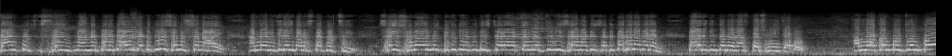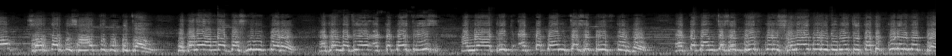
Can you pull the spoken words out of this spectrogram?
যান পরিবহন যাতে কোনো সমস্যা না হয়, আমরা নিজেরাই ব্যবস্থা করছি। সেই সময়ের মধ্যে যদি উপদেষ্টারা কেউ একজন এসে আমাদের সাথে কথা না বলেন, তাহলে কিন্তু আমরা রাস্তায় শুয়ে যাব। আমরা এখন পর্যন্ত সরকারকে সাহায্য করতে চাই। এখানে আমরা দশ মিনিট পরে, এখন বাজে একটা পঁয়ত্রিশ আমরা ঠিক একটা পঞ্চাশে ব্রিফ করব। একটা পঞ্চাশে ব্রিফ করে সময় বলে দিব যে কতক্ষণের মধ্যে।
